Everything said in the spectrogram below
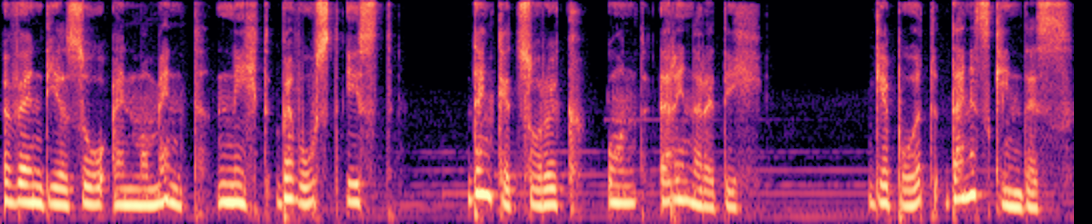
Wenn dir so ein Moment nicht bewusst ist, denke zurück und erinnere dich. Geburt deines Kindes.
